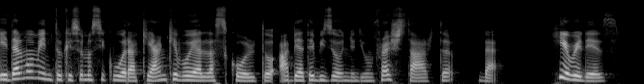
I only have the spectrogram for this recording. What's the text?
E dal momento che sono sicura che anche voi all'ascolto abbiate bisogno di un fresh start, beh, here it is.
